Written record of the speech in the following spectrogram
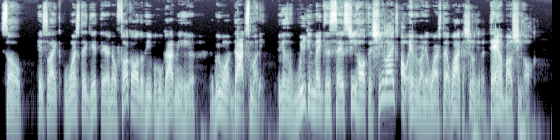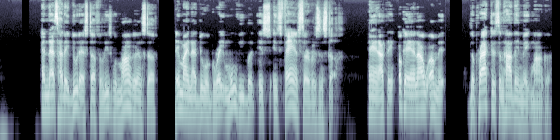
So it's like once they get there, no, fuck all the people who got me here. We want Doc's money. Because if we can make this say She-Hulk that she likes, oh, everybody will watch that. Why? Because she don't give a damn about She-Hulk. And that's how they do that stuff, at least with manga and stuff. They might not do a great movie, but it's it's fan service and stuff. And I think, okay, and I admit, the practice and how they make manga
